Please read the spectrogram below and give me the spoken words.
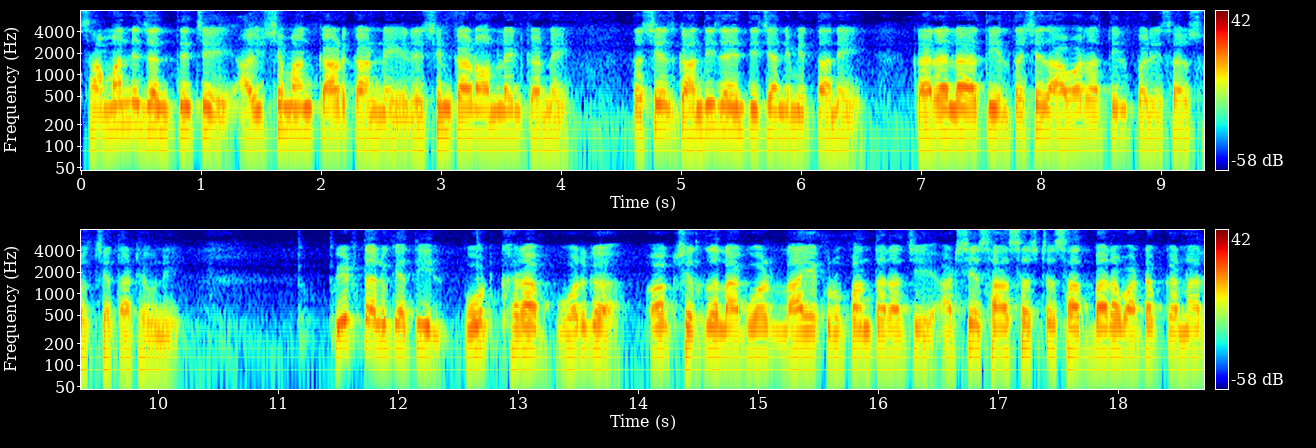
सामान्य जनतेचे आयुष्यमान कार्ड काढणे रेशन कार्ड ऑनलाईन करणे तसेच गांधी जयंतीच्या निमित्ताने कार्यालयातील तसेच आवारातील परिसर स्वच्छता ठेवणे. पेठ तालुक्यातील पोट खराब वर्ग अ क्षेत्र लागवड लायक रूपांतराचे आठशे सहासष्ट सातबारा वाटप करणार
